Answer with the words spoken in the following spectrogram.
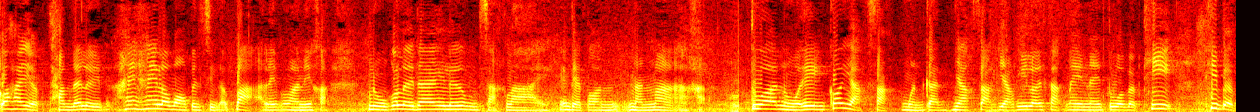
ก็ให้แบบทำได้เลย ให้ให้เรามองเป็นศิลปะอะไรประมาณนี้ค่ะ หนูก็เลยได้เริ่มสักลายตั้งแต่ตอนนั้นมาค่ะ ตัวหนูเองก็อยากสักเหมือนกัน อยากสักอยากมีรอยสักในในตัวแบบที่ที่แบบ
